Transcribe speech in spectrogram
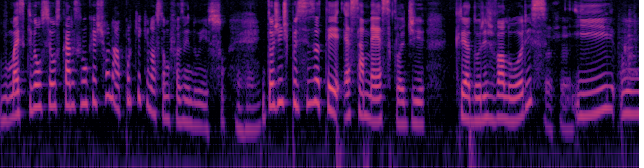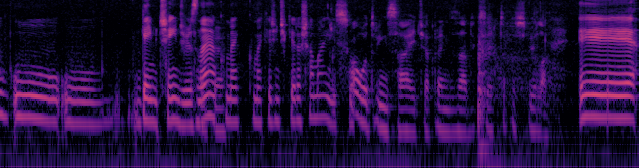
mas que vão ser os caras que vão questionar por que, que nós estamos fazendo isso. Uhum. Então a gente precisa ter essa mescla de criadores de valores e o, o, o, game changers, né? Okay. Como, é, como é que a gente queira chamar isso. Qual outro insight, aprendizado que você trouxe lá? É,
